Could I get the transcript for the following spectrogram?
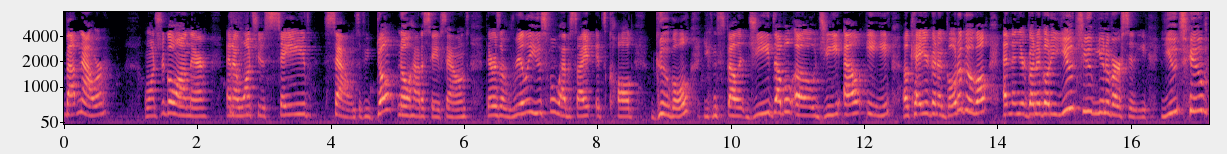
about an hour I want you to go on there and I want you to save sounds. If you don't know how to save sounds, there is a really useful website. It's called Google. You can spell it G O O G L E. Okay, you're gonna go to Google and then you're gonna go to YouTube University. YouTube,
